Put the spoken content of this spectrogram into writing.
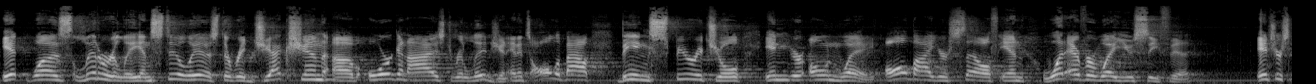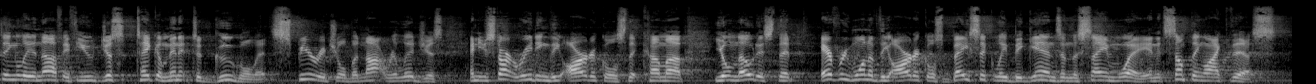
It was literally and still is the rejection of organized religion. And it's all about being spiritual in your own way, all by yourself in whatever way you see fit. Interestingly enough, if you just take a minute to Google it, spiritual but not religious, and you start reading the articles that come up, you'll notice that every one of the articles basically begins in the same way. And it's something like this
